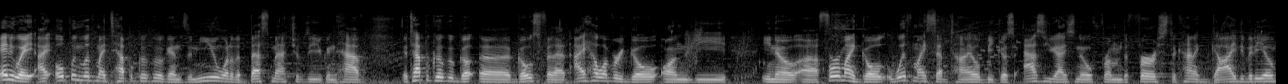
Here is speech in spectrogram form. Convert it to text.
Anyway, I opened with my Tapu Koko against the Mew, one of the best matchups that you can have. The Tapu Koko go, uh, goes for that. I, however, go on the, you know, uh, for my goal with my Sceptile because, as you guys know from the first the kind of guide video,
